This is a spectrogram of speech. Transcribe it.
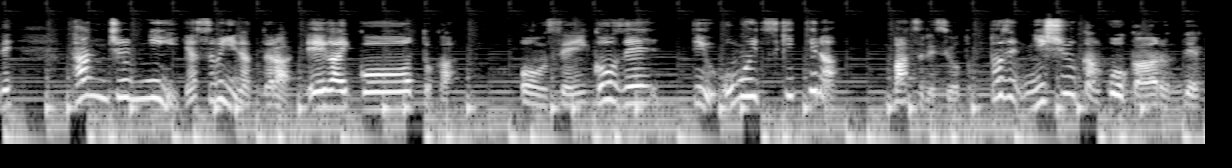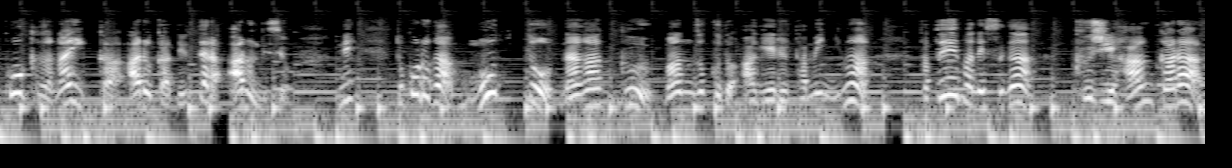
で、単純に休みになったら映画行こうとか、温泉行こうぜっていう思いつきっていうのは×ですよと。当然2週間効果あるんで、効果がないかあるかって言ったらあるんですよ。ね。ところが、もっと長く満足度上げるためには、例えばですが、9時半から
